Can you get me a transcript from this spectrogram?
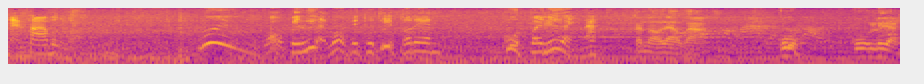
แหกตาเบิ่งนี่วุ้ยว่าไปเรื่อยว่าไปทุทิศทอเดนพูดไปเรื่อยนะกันเอาแล้วก็กูกูเรื่อง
